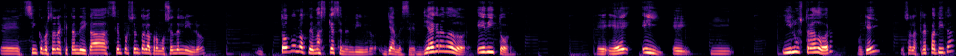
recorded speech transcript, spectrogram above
eh, cinco personas que están dedicadas 100% a la promoción del libro y todos los demás que hacen el libro, llámese diagramador, editor eh, eh, y ilustrador, ¿ok? Que son las tres patitas,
